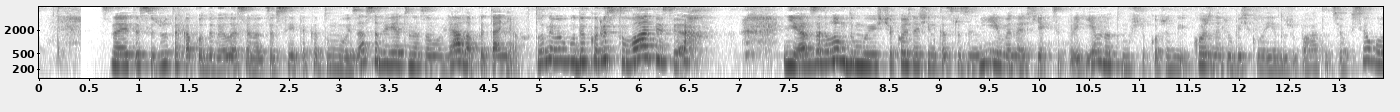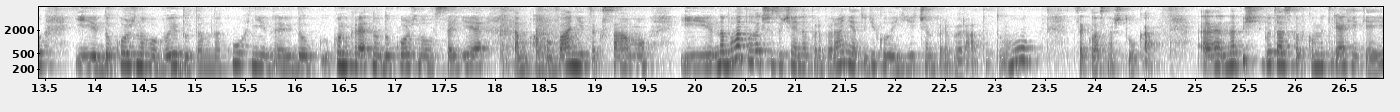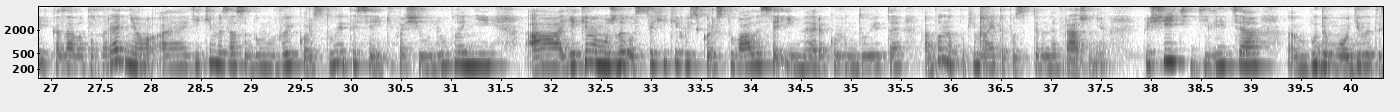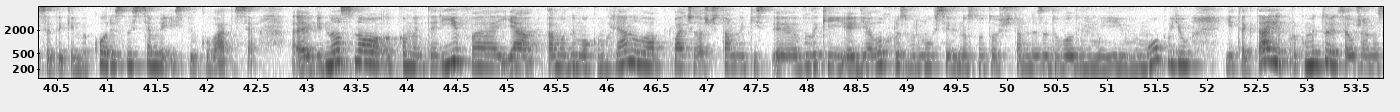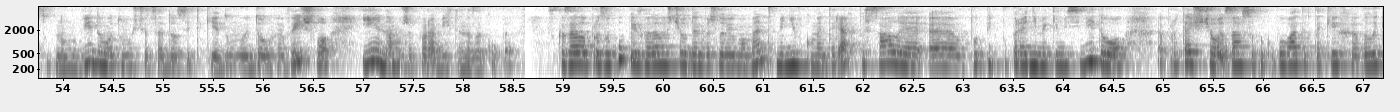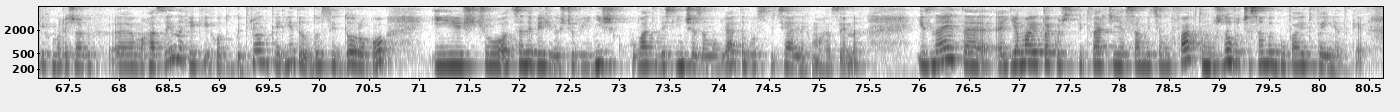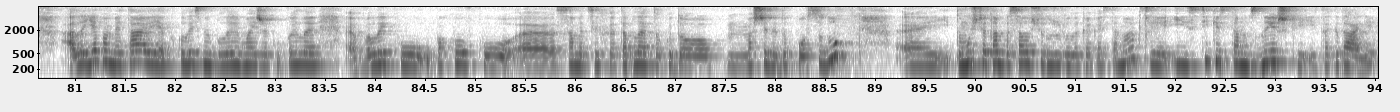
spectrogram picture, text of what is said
Знаєте, сижу, така, подивилася на це все і така думаю, засоби я то не замовляла. Питання, хто ними буде користуватися? Ні, а загалом думаю, що кожна жінка зрозуміє мене, як це приємно, тому що кожен, кожна любить, коли є дуже багато цього всього. І до кожного виду там на кухні, е, до конкретно до кожного все є, там або ванні так само. І набагато легше, звичайно, прибирання тоді, коли є чим прибирати. Тому це класна штука. Е, Напишіть, будь ласка, в коментарях, як я і казала попередньо, е, якими засобами ви користуєтеся, які ваші улюблені, а якими, можливо, з цих якихось користувалися і не рекомендуєте, або навпаки маєте позитивне враження. Пишіть, діліться, е, будемо ділитися такими корисностями і спілкуватися. Е, Відносно коментарів, е, я там одним оком глянула, побачила, що там якийсь великий діалог розвернувся відносно того, що там незадоволені моєю вимовою і так далі. Прокоментую це вже в наступному відео, тому що це досить таки, я думаю, довге вийшло, і нам вже пора бігти на закупи. Сказала про закупи і згадала ще один важливий момент. Мені в коментарях писали е, під попереднім якимось відео е, про те, що засоби купувати в таких великих мережевих е, магазинах, яких от Бедрьонка, Лідл, досить дорого, і що це не вигідно, що вигідніше купувати десь інше замовляти або в спеціальних магазинах. І знаєте, я маю також підтвердження саме цьому факту. Можливо, часами бувають винятки. Але я пам'ятаю, як колись ми були майже купили е, велику упаковку е, саме цих таблеток до машини до посуду. Е, Тому що там писало, що дуже велика якась там акція, і стільки там знижки і так далі.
